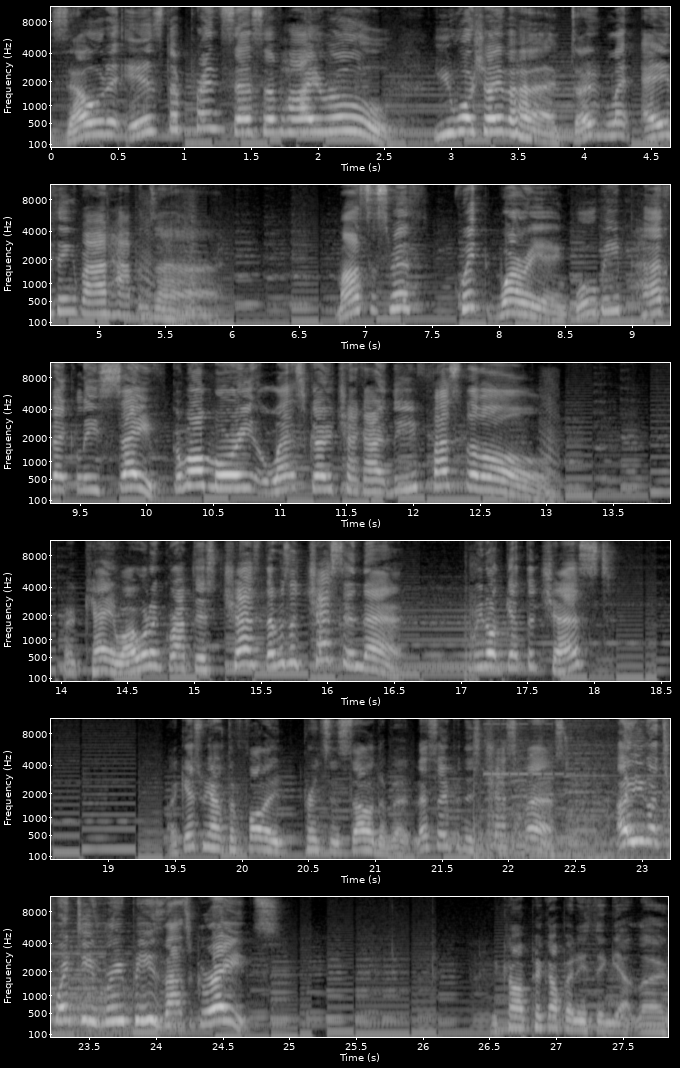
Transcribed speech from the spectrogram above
Zelda is the princess of Hyrule. You watch over her. Don't let anything bad happen to her. Master Smith, quit worrying. We'll be perfectly safe. Come on, Mori. Let's go check out the festival. Okay, well, I want to grab this chest. There was a chest in there. Can we not get the chest? I guess we have to follow Princess Zelda, but let's open this chest first. Oh, you got 20 rupees. That's great. We can't pick up anything yet, though.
